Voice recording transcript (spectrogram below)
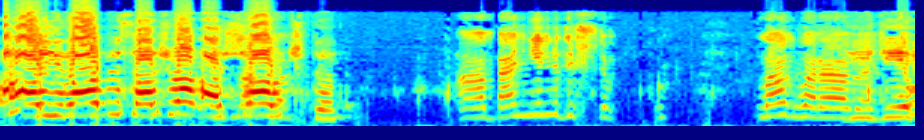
Hayır abi sen şu an aşağı Lag. uçtun. Aa ben yeni düştüm. Lag var abi. GG.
